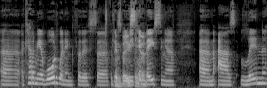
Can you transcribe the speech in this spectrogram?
Uh, Academy Award winning for this uh, for this Kim movie, Kim Basinger. Basinger, um, as Lynn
